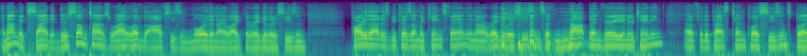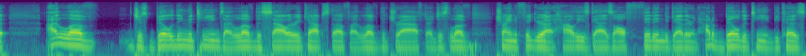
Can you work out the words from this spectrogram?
and I'm excited. There's some times where I love the off season more than I like the regular season. Part of that is because I'm a Kings fan, and our regular seasons have not been very entertaining uh, for the past 10 plus seasons. But I love just building the teams. I love the salary cap stuff. I love the draft. I just love trying to figure out how these guys all fit in together and how to build a team because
